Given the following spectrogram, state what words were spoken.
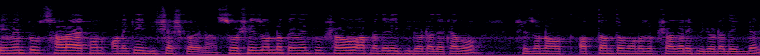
পেমেন্ট প্রুফ ছাড়া এখন অনেকেই বিশ্বাস করে না। সো সেজন্য পেমেন্ট প্রুফ সহ আপনাদের এই ভিডিওটা দেখাবো। সেজন্য অত্যন্ত মনোযোগ সহকারে ভিডিওটা দেখবেন।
